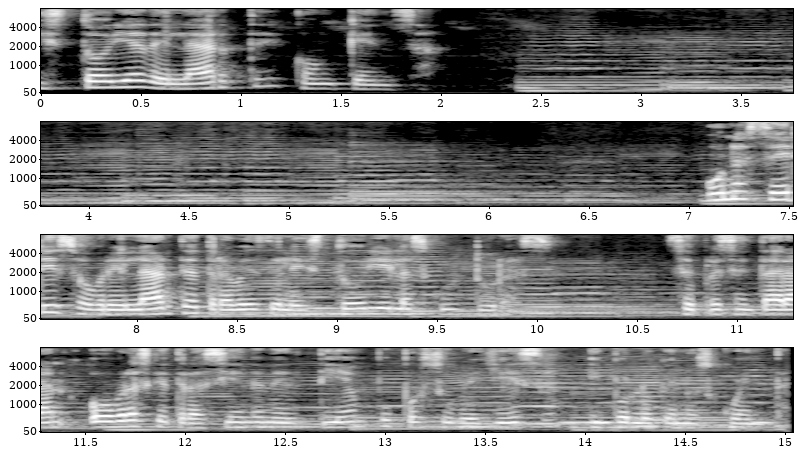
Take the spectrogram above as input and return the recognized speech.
Historia del arte con Kenza. Una serie sobre el arte a través de la historia y las culturas. Se presentarán obras que trascienden el tiempo por su belleza y por lo que nos cuenta.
